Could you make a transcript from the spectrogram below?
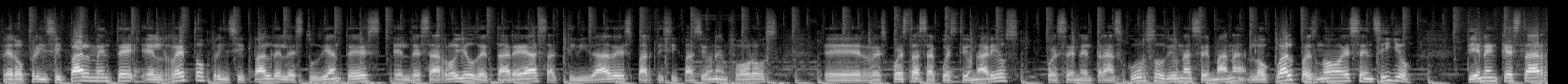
pero principalmente el reto principal del estudiante es el desarrollo de tareas, actividades, participación en foros, eh, respuestas a cuestionarios, pues en el transcurso de una semana, lo cual pues no es sencillo. Tienen que estar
